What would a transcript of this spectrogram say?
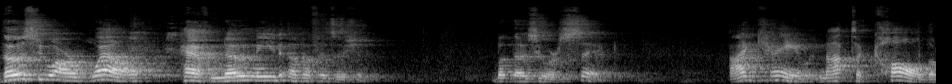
Those who are well have no need of a physician, but those who are sick. I came not to call the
